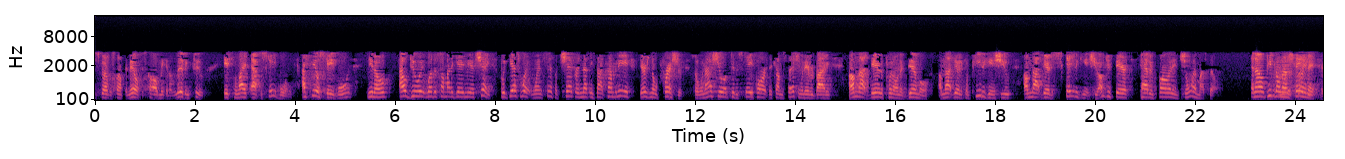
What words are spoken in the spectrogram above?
discovered something else. It's called making a living too. It's life after skateboarding. I still skateboard. You know, I'll do it whether somebody gave me a check. But guess what? When since a check or nothing's not coming in, there's no pressure. So when I show up to the skate park to come session with everybody, I'm not there to put on a demo. I'm not there to compete against you. I'm not there to skate against you. I'm just there having fun, enjoying myself. And now people don't understand that. Yeah.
